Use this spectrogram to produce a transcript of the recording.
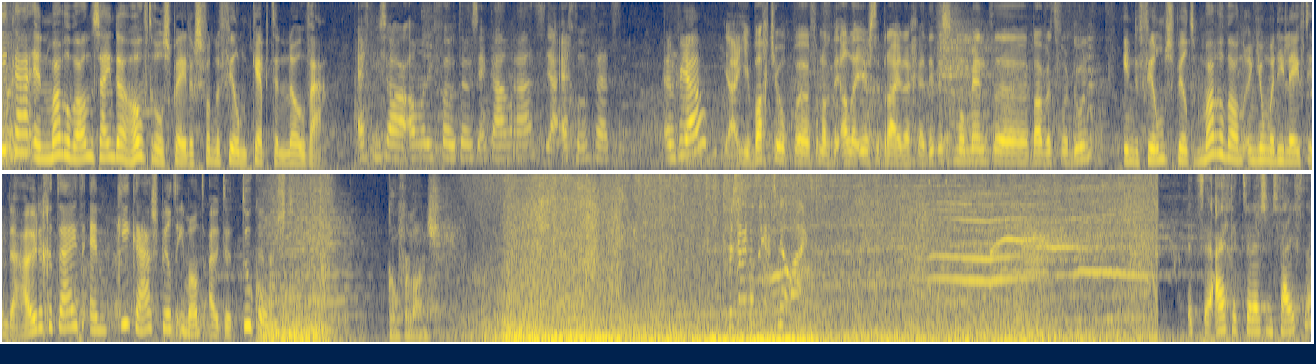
Kika en Marwan zijn de hoofdrolspelers van de film Captain Nova. Echt bizar, allemaal die foto's en camera's. Ja, echt heel vet. En voor jou? Ja, hier wacht je op uh, vanaf de allereerste draaidag. Dit is het moment uh, waar we het voor doen. In de film speelt Marwan een jongen die leeft in de huidige tijd en Kika speelt iemand uit de toekomst. Go for lunch. Het is eigenlijk 2050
